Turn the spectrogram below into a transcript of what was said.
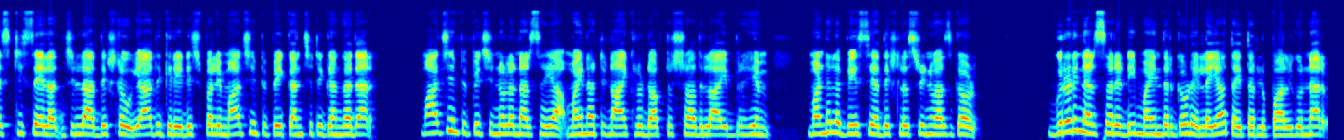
ఎస్టీ సేల జిల్లా అధ్యక్షులు యాదగిరి డిష్పల్లి మాజీ ఎంపీ కంచటి గంగాధర్ మాజీ ఎంపీ చిన్నుల నర్సయ్య మైనార్టీ నాయకులు డాక్టర్ షాదుల్లా ఇబ్రహీం మండల బీసీ అధ్యక్షులు శ్రీనివాస్ గౌడ్ గురడి నర్సారెడ్డి మహేందర్ గౌడ్ ఎల్లయ్య తదితరులు పాల్గొన్నారు.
